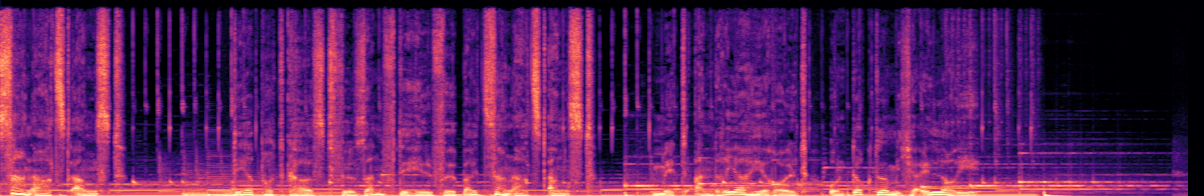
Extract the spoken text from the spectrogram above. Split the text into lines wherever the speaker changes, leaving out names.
Zahnarztangst. Der Podcast für sanfte Hilfe bei Zahnarztangst. Mit Andrea Herold und Dr. Michael Loi.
